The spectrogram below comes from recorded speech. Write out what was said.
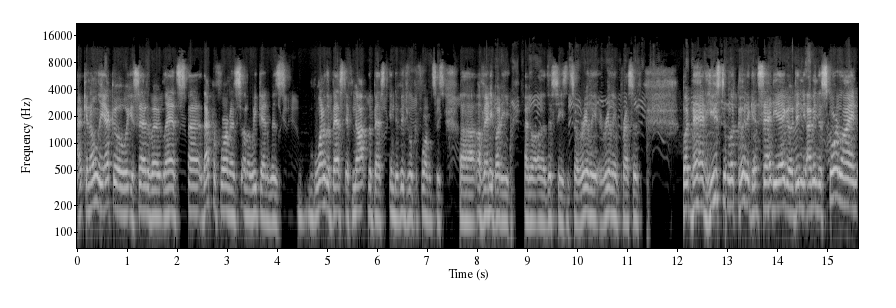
I can only echo what you said about Lance. Uh, that performance on the weekend was one of the best, if not the best, individual performances uh, of anybody at, uh, this season. So really, really impressive. But man, Houston looked good against San Diego, didn't you? I mean, the scoreline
